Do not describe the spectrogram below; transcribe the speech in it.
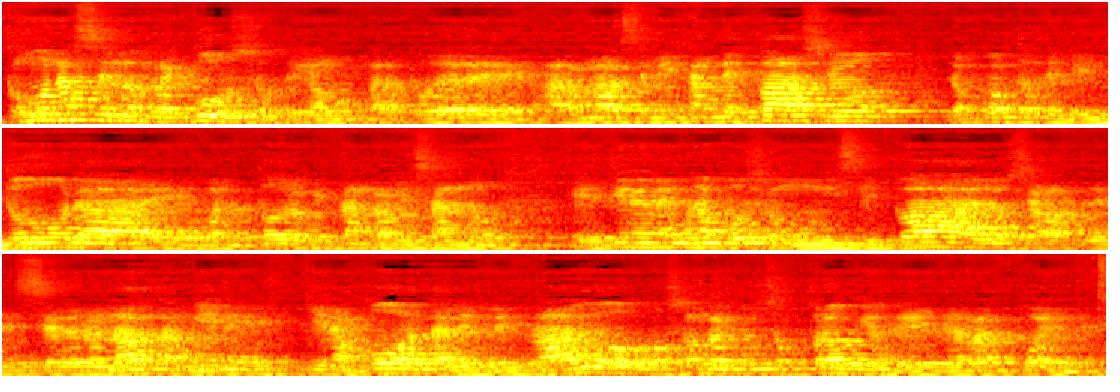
¿Cómo nacen los recursos, digamos, para poder eh, armar semejante espacio, los costos de pintura, eh, bueno, todo lo que están realizando? Eh, ¿Tienen algún apoyo municipal? O sea, Cedronar también es quien aporta, les, da algo o son recursos propios de, Red Puentes?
